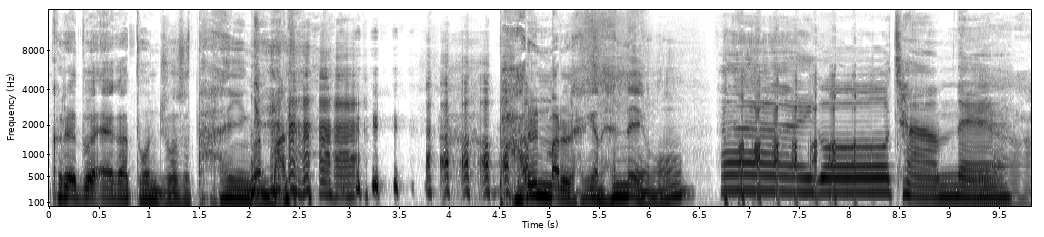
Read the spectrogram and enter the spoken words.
그래도 애가 돈 주어서 다행인 건 많. 바른 말을 하긴 했네요. 아이고 참네. 야,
